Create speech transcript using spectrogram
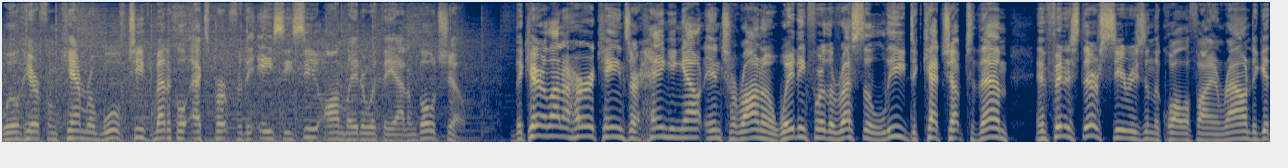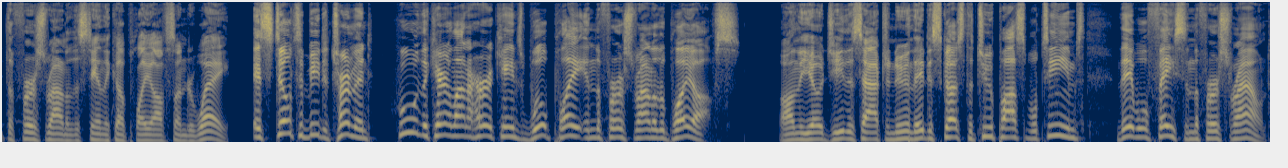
We'll hear from Cameron Wolfe, chief medical expert for the ACC, on later with the Adam Gold Show. The Carolina Hurricanes are hanging out in Toronto, waiting for the rest of the league to catch up to them and finish their series in the qualifying round to get the first round of the Stanley Cup playoffs underway. It's still to be determined who the Carolina Hurricanes will play in the first round of the playoffs. On the OG this afternoon, they discussed the two possible teams they will face in the first round.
